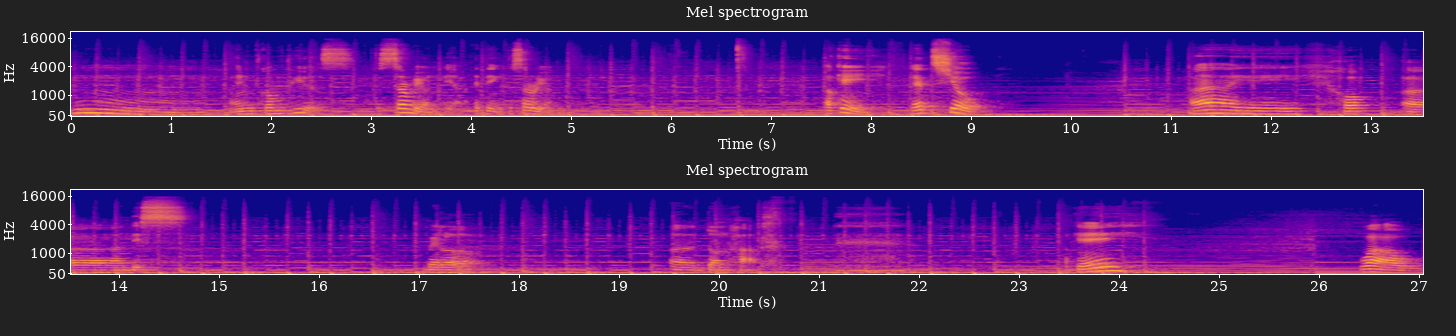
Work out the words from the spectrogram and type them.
hmm I'm confused. The Sarion yeah I think the Sarion okay let's show. I hope uh, this battle uh, don't hard Okay. Wow.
